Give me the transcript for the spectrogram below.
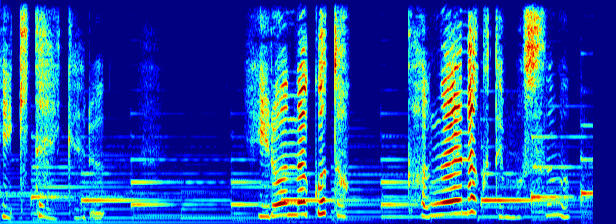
生きていける。いろんなこと考えなくても済む。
